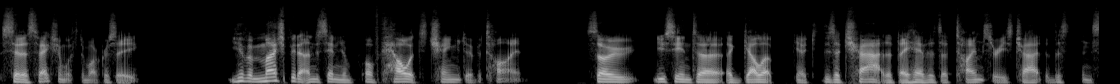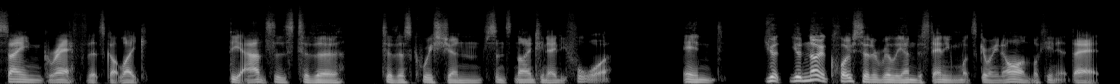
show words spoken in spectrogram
satisfaction with democracy, you have a much better understanding of, of how it's changed over time. So you see into a Gallup, you know, there's a chart that they have, there's a time series chart of this insane graph that's got like the answers to the to this question since 1984. And you're you're no closer to really understanding what's going on looking at that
